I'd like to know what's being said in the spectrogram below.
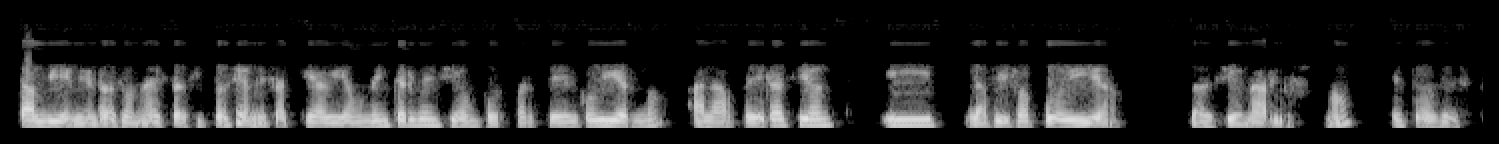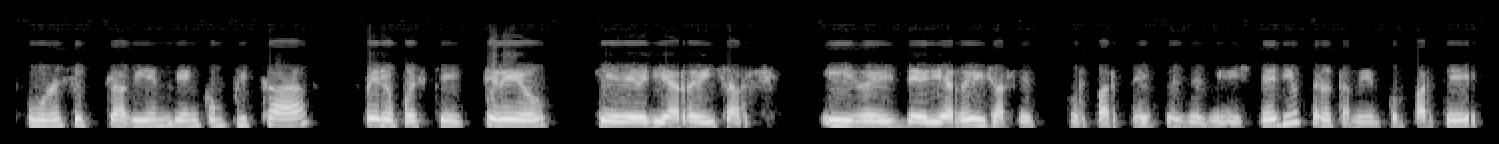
también en razón a estas situaciones, a que había una intervención por parte del gobierno a la federación y la FIFA podía sancionarlos, ¿no? Entonces, una estructura bien, bien complicada, pero pues que creo que debería revisarse y debería revisarse por parte pues del ministerio pero también por parte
